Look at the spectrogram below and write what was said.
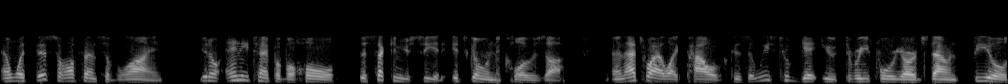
And with this offensive line, you know, any type of a hole, the second you see it, it's going to close up. And that's why I like Powell because at least he'll get you three, four yards downfield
